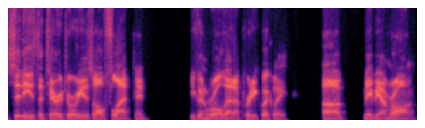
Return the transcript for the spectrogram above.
cities, the territory is all flat and it, you can roll that up pretty quickly. Uh, maybe I'm wrong.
